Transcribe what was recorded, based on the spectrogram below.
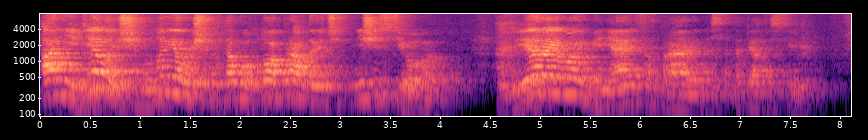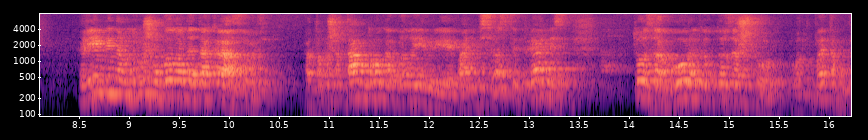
А не делающему, но верующему в того, кто оправдывает нечестивого. Вера его меняется в праведность. Это пятый стих. Римлянам нужно было доказывать. Потому что там много было евреев. Они все цеплялись кто за город, кто за что. Вот в этом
